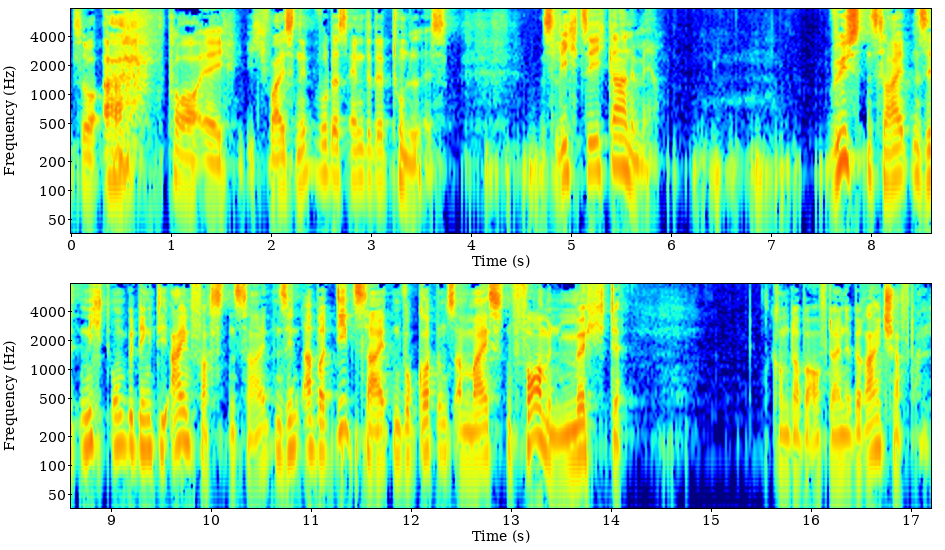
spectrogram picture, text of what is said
So, ah, boah, ey, ich weiß nicht, wo das Ende der Tunnel ist. Das Licht sehe ich gar nicht mehr. Wüstenzeiten sind nicht unbedingt die einfachsten Zeiten, sind aber die Zeiten, wo Gott uns am meisten formen möchte. Kommt aber auf deine Bereitschaft an.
